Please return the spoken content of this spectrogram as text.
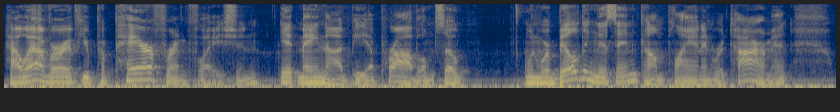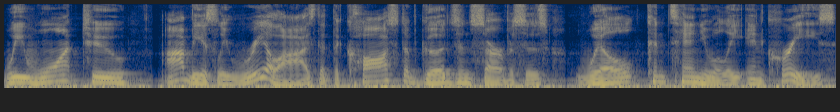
However, if you prepare for inflation, it may not be a problem. So, when we're building this income plan in retirement, we want to obviously realize that the cost of goods and services will continually increase,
